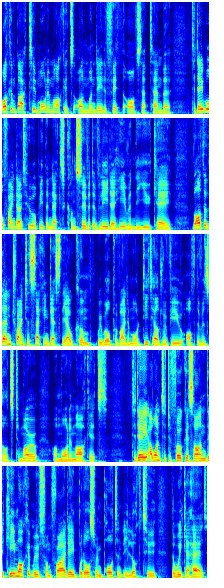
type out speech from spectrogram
Welcome back to Morning Markets on Monday, the 5th of September. Today we'll find out who will be the next Conservative leader here in the UK. Rather than trying to second guess the outcome, we will provide a more detailed review of the results tomorrow on Morning Markets. Today I wanted to focus on the key market moves from Friday, but also importantly look to the week ahead.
